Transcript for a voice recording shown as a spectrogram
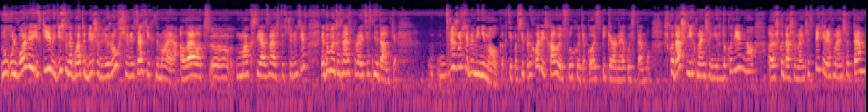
Ну, у Львові і в Києві дійсно набагато більше двіжух, в Чернівцях їх немає. Але от е, Макс, я знаю, що ти з Чернівців. Я думаю, ти знаєш про ці сніданки. Двіжухи на мінімалках. Типу, всі приходять, хавають, слухають якогось спікера на якусь тему. Шкода, що їх менше, ніж до ковідно, е, шкода, що менше спікерів, менше тем.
